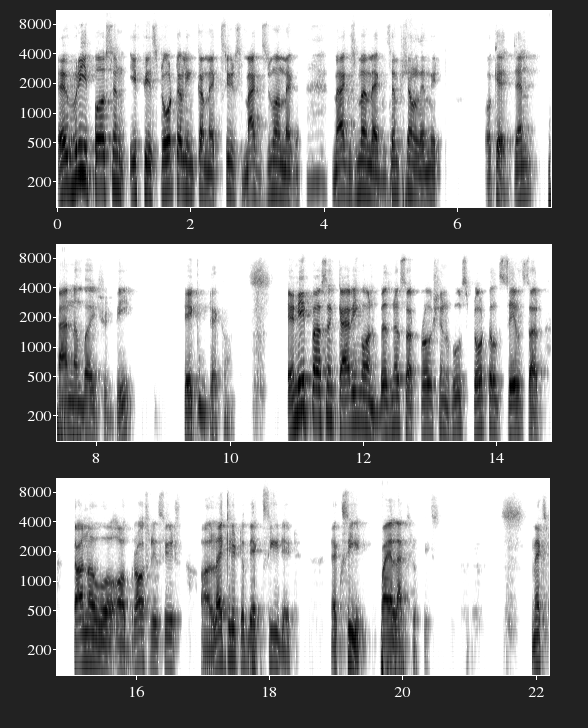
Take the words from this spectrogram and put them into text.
Every person, if his total income exceeds maximum, maximum exemption limit, okay, then PAN number should be taken into account. Any person carrying on business or profession whose total sales or turnover or gross receipts are likely to be exceeded, exceed 5 lakhs rupees Next,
